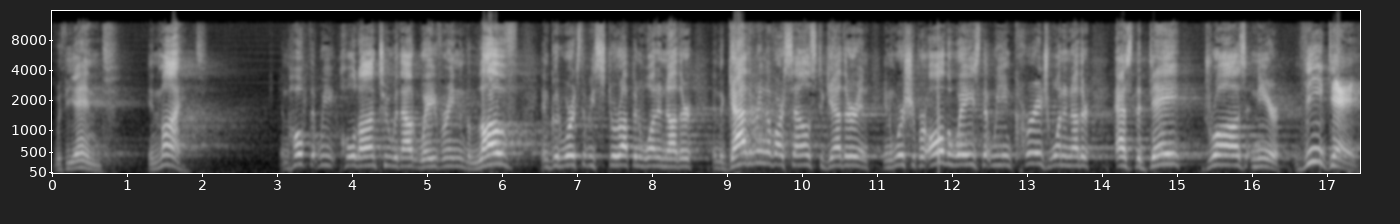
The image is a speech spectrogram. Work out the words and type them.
with the end in mind. And the hope that we hold on to without wavering, the love and good works that we stir up in one another, and the gathering of ourselves together in, in worship are all the ways that we encourage one another as the day draws near. The day,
